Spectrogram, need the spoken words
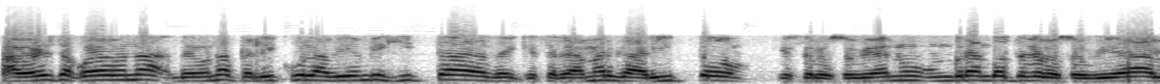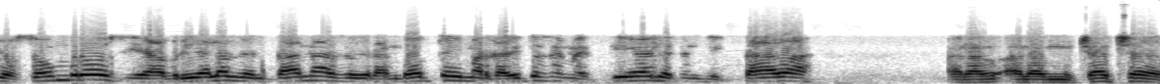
a ver, ¿se acuerdan de una, de una película bien viejita de que se le llama Margarito? Que se lo subían, un, un grandote se lo subía a los hombros y abría las ventanas, el grandote, y Margarito se metía y les inyectaba a, la- a las muchachas.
